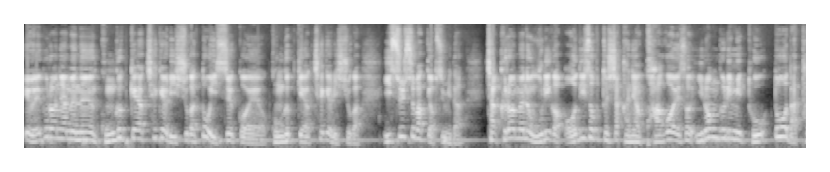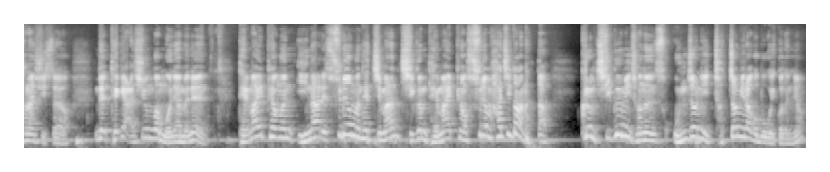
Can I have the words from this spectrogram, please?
이게 왜 그러냐면은 공급 계약 체결 이슈가 또 있을 거예요. 공급 계약 체결 이슈가 있을 수밖에 없습니다. 자, 그러면은 우리가 어디서부터 시작하냐? 과거에서 이런 그림이 도, 또 나타날 수 있어요. 근데 되게 아쉬운 건 뭐냐면은 대마이평은 이날에 수렴은 했지만 지금 대마이평 수렴하지도 않았다. 그럼 지금이 저는 온전히 저점이라고 보고 있거든요.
